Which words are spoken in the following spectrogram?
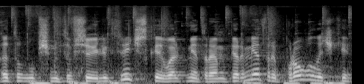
это, в общем-то, все электрическое, вольтметры, амперметры, проволочки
